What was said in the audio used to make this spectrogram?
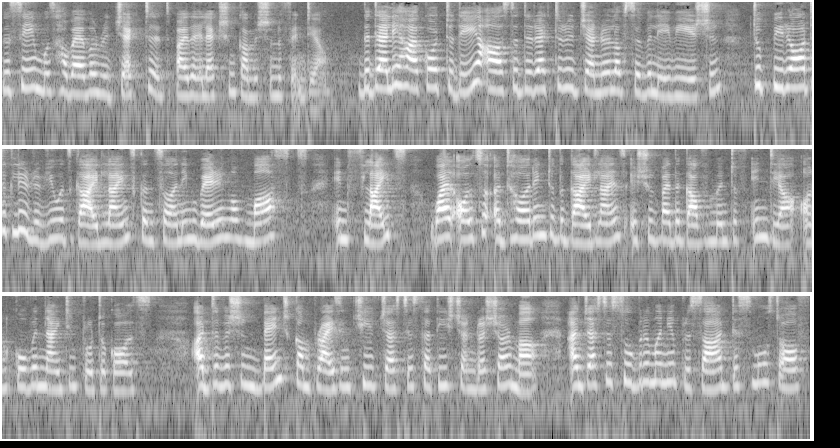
The same was however rejected by the Election Commission of India. The Delhi High Court today asked the Directorate General of Civil Aviation to periodically review its guidelines concerning wearing of masks in flights while also adhering to the guidelines issued by the Government of India on COVID-19 protocols a division bench comprising Chief Justice Satish Chandra Sharma and Justice Subramonium Prasad disposed of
